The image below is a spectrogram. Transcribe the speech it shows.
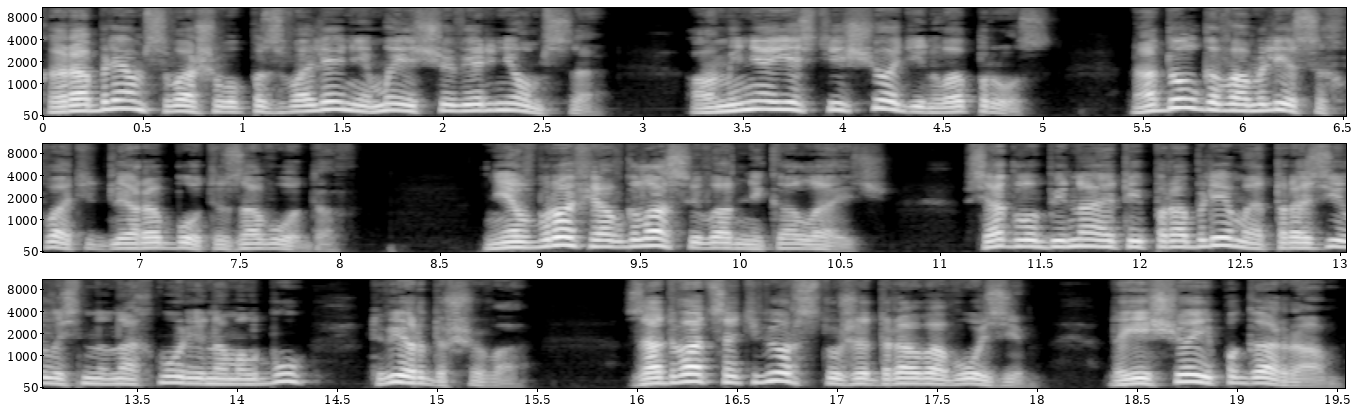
Кораблям, с вашего позволения, мы еще вернемся. А у меня есть еще один вопрос. Надолго вам леса хватит для работы заводов? Не в бровь, а в глаз, Иван Николаевич. Вся глубина этой проблемы отразилась на нахмуренном лбу Твердышева. За двадцать верст уже дрова возим, да еще и по горам.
